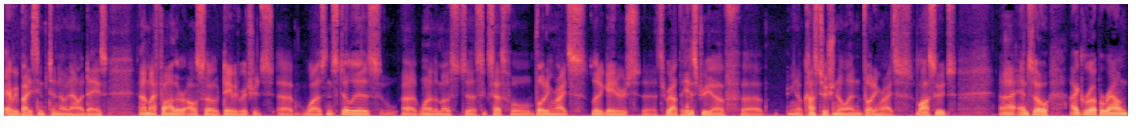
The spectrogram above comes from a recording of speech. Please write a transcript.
everybody seems to know nowadays. Uh, my father, also David Richards, uh, was and still is uh, one of the most successful voting rights litigators throughout the history of you know constitutional and voting rights lawsuits. Uh, and so I grew up around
